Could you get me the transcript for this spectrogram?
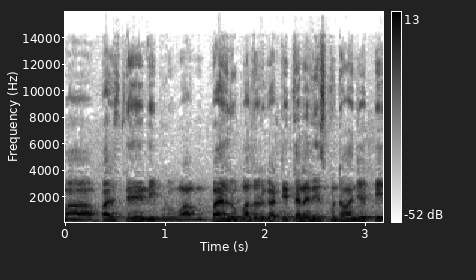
మా పరిస్థితి ఏంది ఇప్పుడు? మా ముప్పై ఐదు రూపాయలతో కట్టిస్తేనే తీసుకుంటామని చెప్పి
